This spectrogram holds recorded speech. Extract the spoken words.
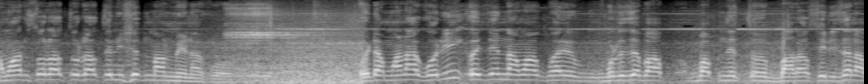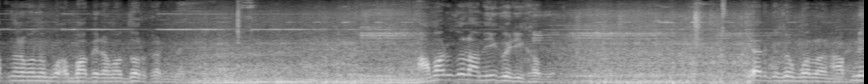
আমার চলা তোরা তো নিষেধ মানবে না কো। ওইটা মানা করি, ওই জন্য আমার বলে যে, বাপ বাপনের তো বাড়া যান আপনার মতো বাপের আমার দরকার নেই। আমার জন্য আমি করি খাব। আর কিছু বলার। আপনি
